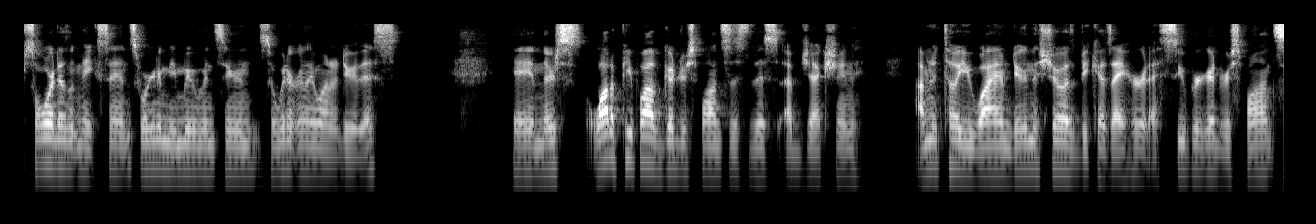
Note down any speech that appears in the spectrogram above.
Solar doesn't make sense. We're going to be moving soon, so we don't really want to do this. And there's a lot of people have good responses to this objection. I'm going to tell you why I'm doing this show is because I heard a super good response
